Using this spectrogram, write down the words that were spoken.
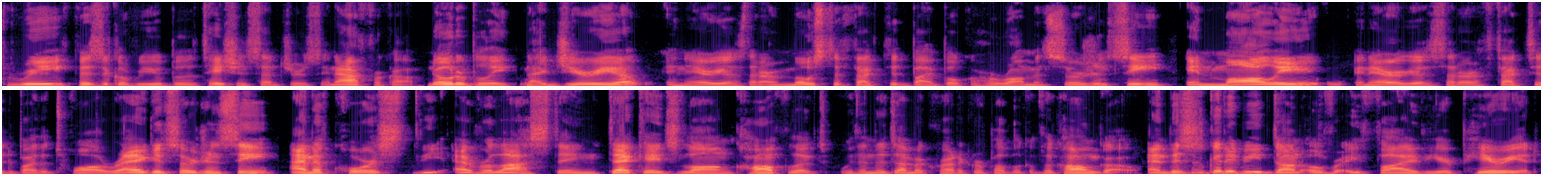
three physical rehabilitation centers in Africa, notably Nigeria, in areas that are most affected by Boko Haram insurgency, in Mali, in areas that are affected by the Tuareg insurgency, and of course, the everlasting, decades long conflict within the Democratic Republic of the Congo. And this is going to be done over a five year period,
